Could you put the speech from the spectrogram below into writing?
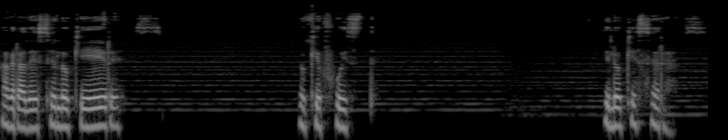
Agradece lo que eres, lo que fuiste y lo que serás.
